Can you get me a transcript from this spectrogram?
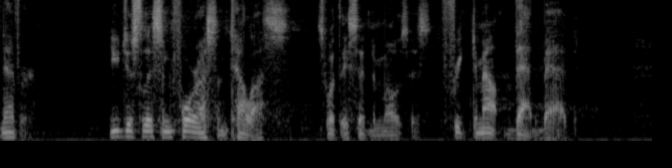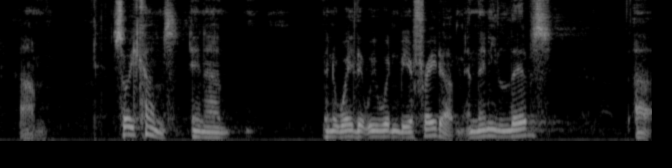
Never. You just listen for us and tell us. That's what they said to Moses. Freaked him out that bad. Um, so he comes in a, in a way that we wouldn't be afraid of. And then he lives uh,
